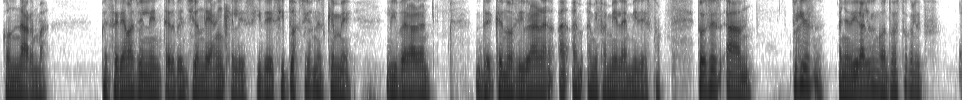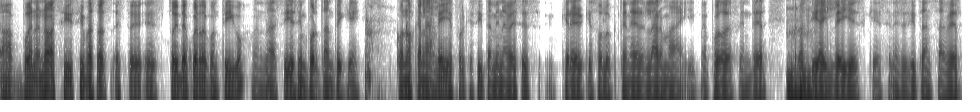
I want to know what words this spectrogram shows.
con un arma. Pensaría más bien en la intervención de ángeles y de situaciones que me libraran, de, que nos libraran a, mi familia y a mí de esto. Entonces, ¿tú quieres añadir algo en cuanto a esto, Carlitos? Ah, bueno, no, sí, sí, pastor, estoy, estoy de acuerdo contigo, ¿verdad? Sí es importante que conozcan las leyes, porque sí, también a veces creer que solo tener el arma y me puedo defender, pero sí hay leyes que se necesitan saber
